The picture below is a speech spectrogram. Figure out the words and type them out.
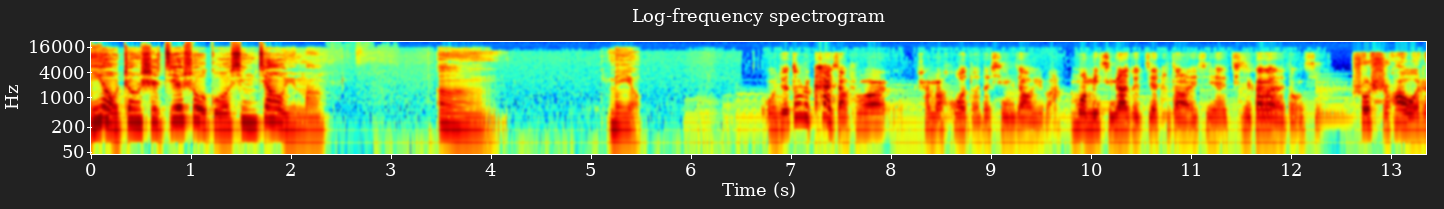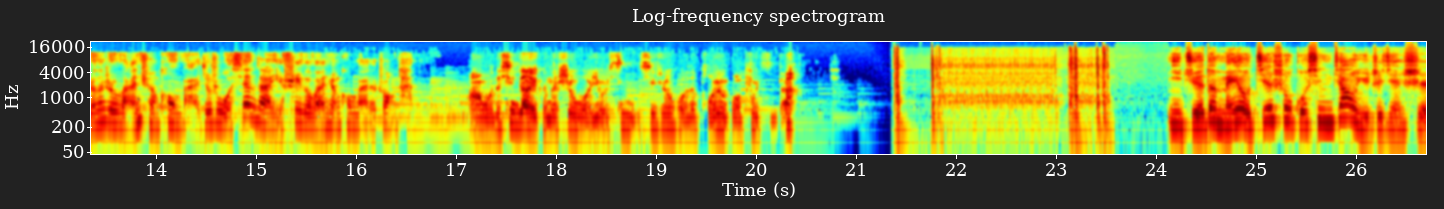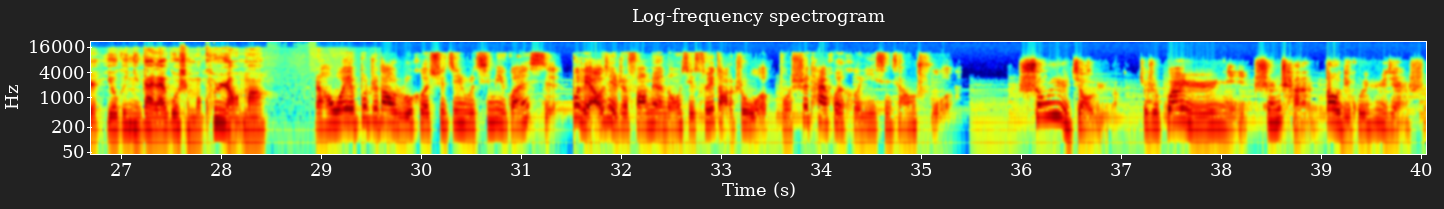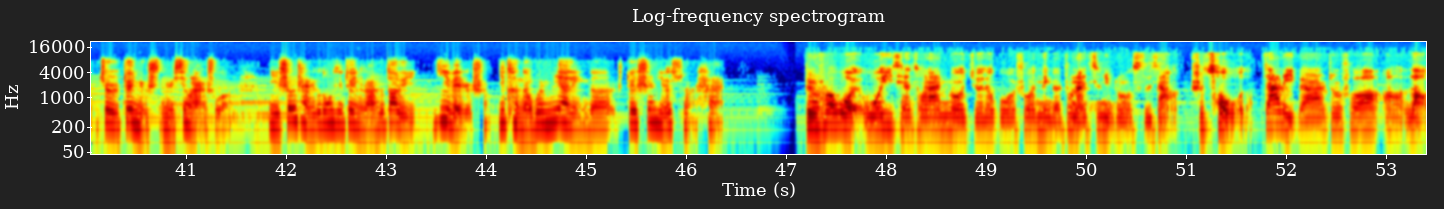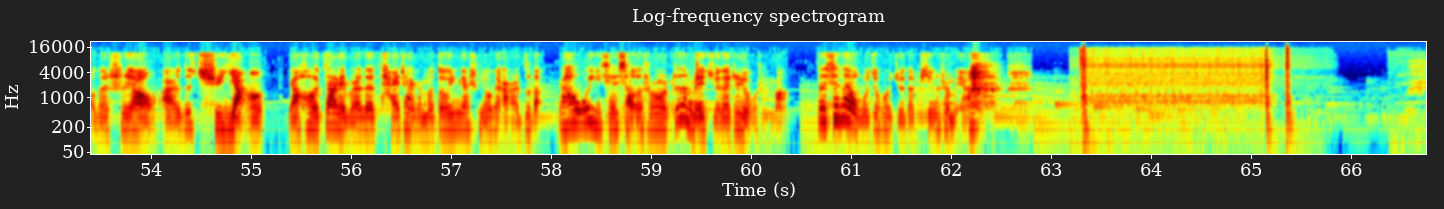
你有正式接受过性教育吗？嗯，没有。我觉得都是看小说上面获得的性教育吧，莫名其妙就接触到了一些奇奇怪怪的东西。说实话，我真的是完全空白，就是我现在也是一个完全空白的状态。啊，我的性教育可能是我有性性生活的朋友给我普及的。你觉得没有接受过性教育这件事有给你带来过什么困扰吗？然后我也不知道如何去进入亲密关系，不了解这方面的东西，所以导致我不是太会和异性相处。生育教育吧，就是关于你生产到底会遇见什么，就是对女女性来说，你生产这个东西对你来说到底意味着什么？你可能会面临的对身体的损害。比如说我，我以前从来没有觉得过说那个重男轻女这种思想是错误的。家里边就是说啊，老的是要儿子去养，然后家里边的财产什么都应该是留给儿子的。然后我以前小的时候真的没觉得这有什么，但现在我就会觉得凭什么呀？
